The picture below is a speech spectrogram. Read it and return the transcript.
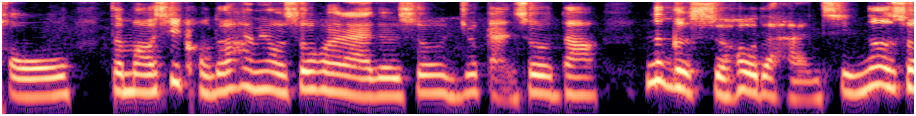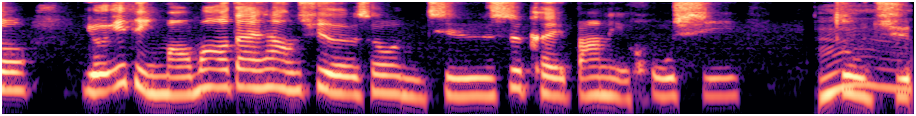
头的毛细孔都还没有收回来的时候，你就感受到那个时候的寒气。那个时候有一顶毛帽戴上去的时候，你其实是可以帮你呼吸杜绝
